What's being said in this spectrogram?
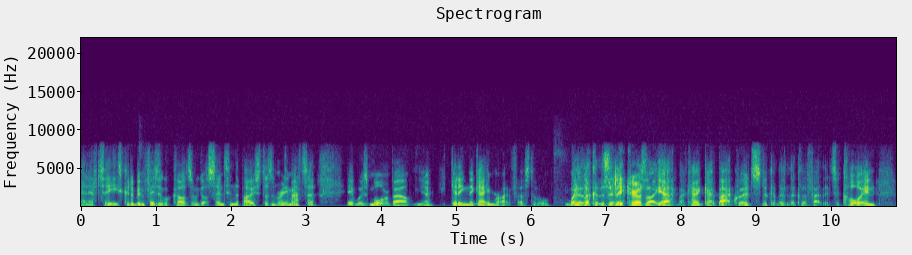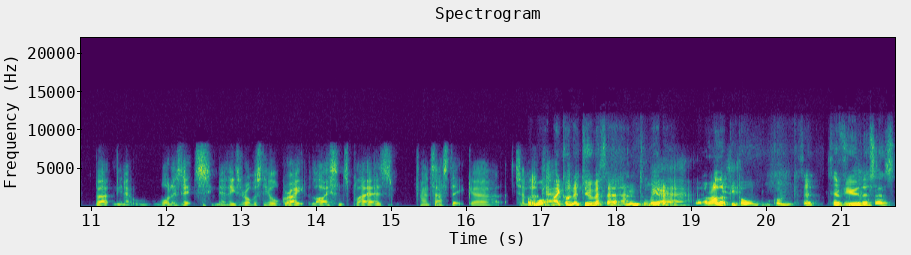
NFTs could have been physical cards that we got sent in the post. Doesn't really matter. It was more about you know getting the game right first of all. When I look at the Zilliqa, I was like, yeah, okay, go backwards. Look at the look at the fact that it's a coin, but you know what is it? You know these are obviously all great licensed players, fantastic uh, to look what at. What am I going to do with it, and where Yeah. what are other people going to, to view Mhm. this as?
